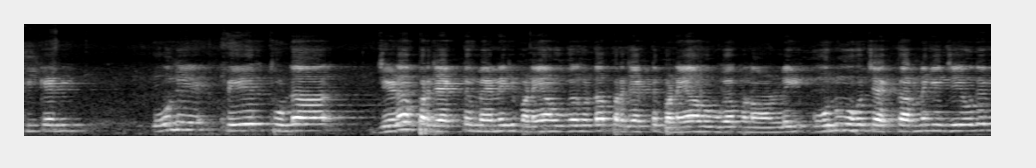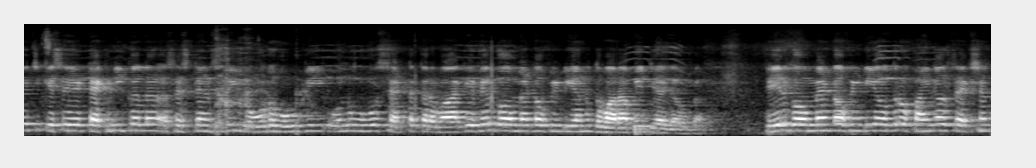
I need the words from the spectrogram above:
ਠੀਕ ਹੈ ਜੀ। ਉਹਨੇ ਫਿਰ ਤੁਹਾਡਾ ਜਿਹੜਾ ਪ੍ਰੋਜੈਕਟ ਮੈਨੇਜ ਬਣਿਆ ਹੋਊਗਾ, ਤੁਹਾਡਾ ਪ੍ਰੋਜੈਕਟ ਬਣਿਆ ਹੋਊਗਾ ਬਣਾਉਣ ਲਈ, ਉਹਨੂੰ ਉਹ ਚੈੱਕ ਕਰਨਗੇ। ਜੇ ਉਹਦੇ ਵਿੱਚ ਕਿਸੇ ਟੈਕਨੀਕਲ ਅਸਿਸਟੈਂਸ ਦੀ ਲੋੜ ਹੋਊਗੀ, ਉਹਨੂੰ ਉਹ ਸੈੱਟ ਕਰਵਾ ਕੇ ਫਿਰ ਗਵਰਨਮੈਂਟ ਆਫ ਇੰਡੀਆ ਨੂੰ ਦੁਬਾਰਾ ਭੇਜਿਆ ਜਾਊਗਾ। ਫਿਰ ਗਵਰਨਮੈਂਟ ਆਫ ਇੰਡੀਆ ਉਧਰੋਂ ਫਾਈਨਲ ਸੈਕਸ਼ਨ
